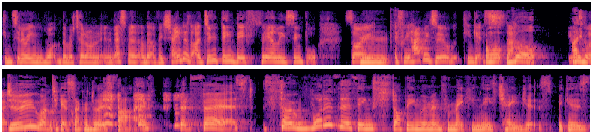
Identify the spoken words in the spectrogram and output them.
considering what the return on investment of, these changes, I do think they're fairly simple. So mm. if we're happy to, we can get oh, stuck. Well, I do want to get stuck onto those five. but first, so what are the things stopping women from making these changes? Because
